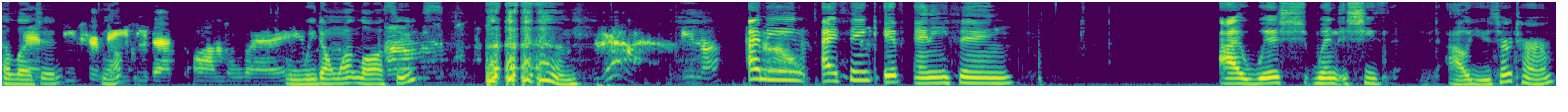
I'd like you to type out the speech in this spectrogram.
alleged and future yep. baby that's on the way. We don't want lawsuits. Um, yeah you know. I mean, I think if anything, I wish when she's, I'll use her term.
